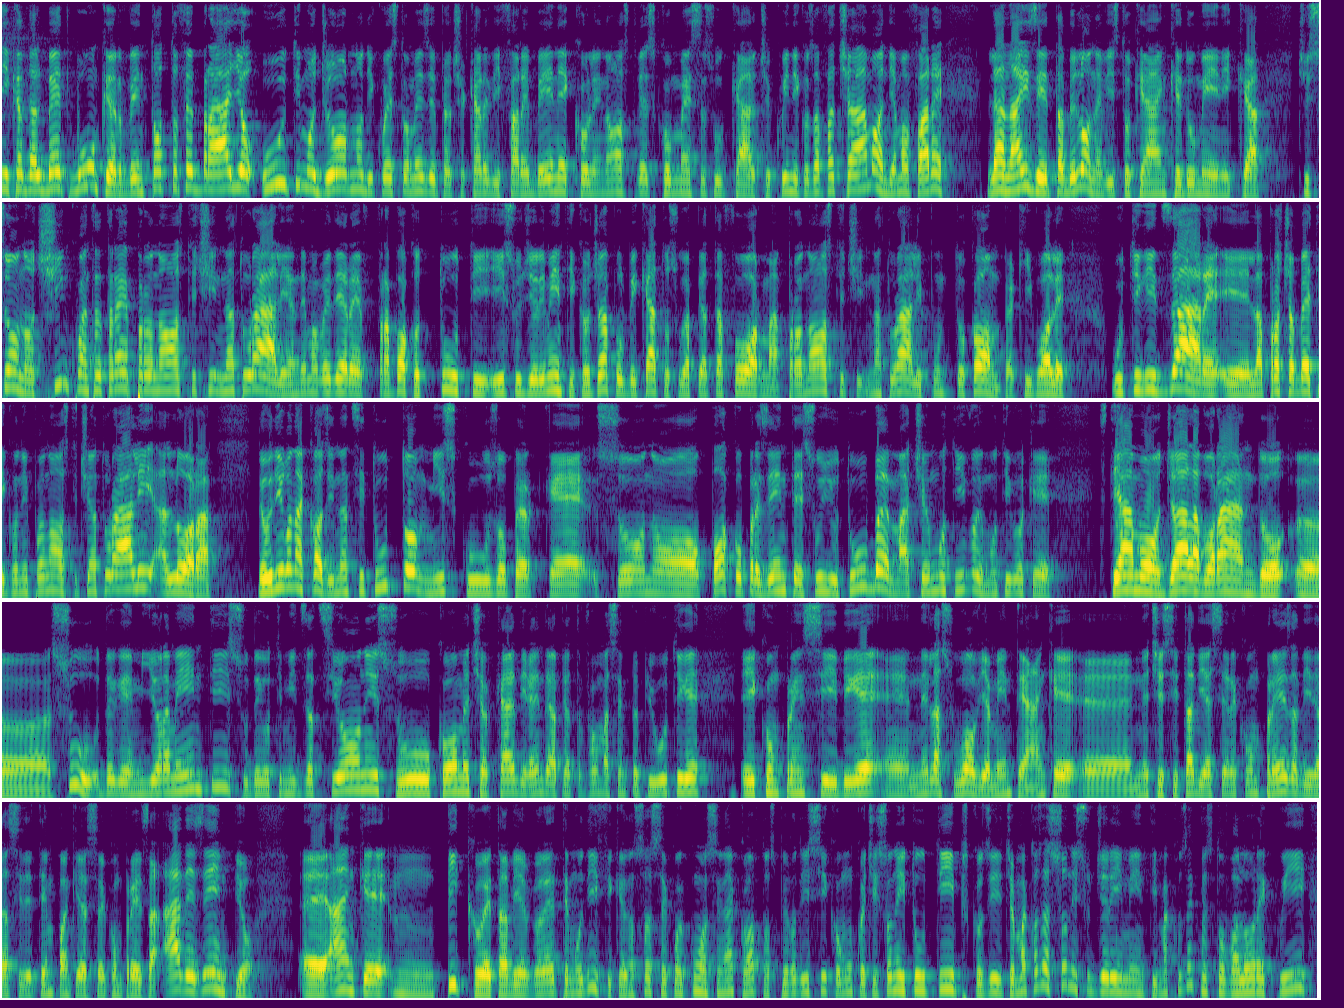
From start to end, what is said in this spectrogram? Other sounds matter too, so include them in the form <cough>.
domenica dal Bet Bunker, 28 febbraio, ultimo giorno di questo mese per cercare di fare bene con le nostre scommesse sul calcio. Quindi cosa facciamo? Andiamo a fare l'analisi del tabellone, visto che è anche domenica. Ci sono 53 pronostici naturali, andiamo a vedere fra poco tutti i suggerimenti che ho già pubblicato sulla piattaforma pronosticinaturali.com per chi vuole utilizzare eh, l'approccio a betting con i pronostici naturali. Allora, devo dire una cosa, innanzitutto mi scuso perché sono poco presente su YouTube, ma c'è un motivo, il motivo è che Stiamo già lavorando uh, su dei miglioramenti, su delle ottimizzazioni, su come cercare di rendere la piattaforma sempre più utile e comprensibile eh, nella sua ovviamente anche eh, necessità di essere compresa, di darsi del tempo anche di essere compresa. Ad esempio, eh, anche mh, piccole tra virgolette modifiche, non so se qualcuno se ne è accorto, spero di sì, comunque ci sono i tooltips, così dice ma cosa sono i suggerimenti, ma cos'è questo valore qui?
